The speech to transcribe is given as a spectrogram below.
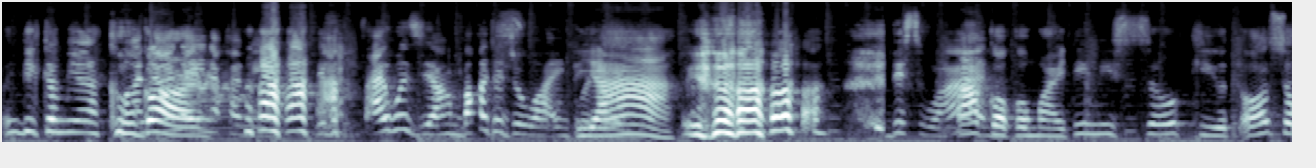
Hindi kami a mga cougar. nanay na kami. diba? If I was young, baka jajawain ko Yeah. rin. This one. ah, Coco Martin is so cute. Also,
